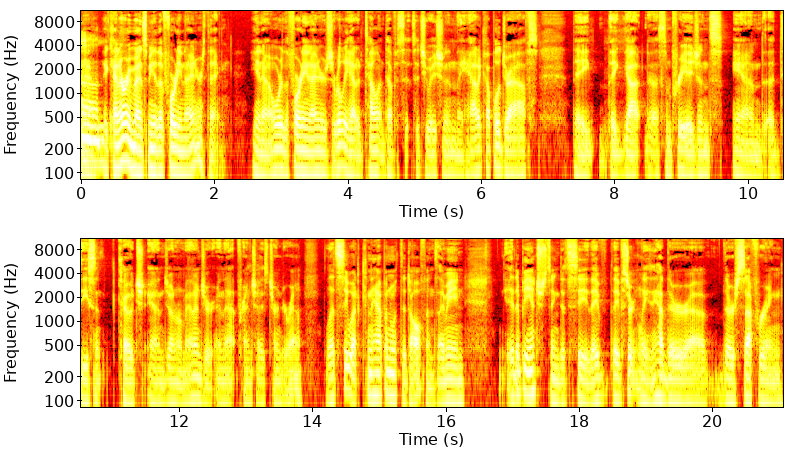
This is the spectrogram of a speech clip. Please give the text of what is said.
Yeah, um, it kind of reminds me of the 49er thing, you know, where the 49ers really had a talent deficit situation and they had a couple of drafts. They they got uh, some free agents and a decent coach and general manager, and that franchise turned around. Let's see what can happen with the Dolphins. I mean, it'd be interesting to see. They've they've certainly had their uh, their suffering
